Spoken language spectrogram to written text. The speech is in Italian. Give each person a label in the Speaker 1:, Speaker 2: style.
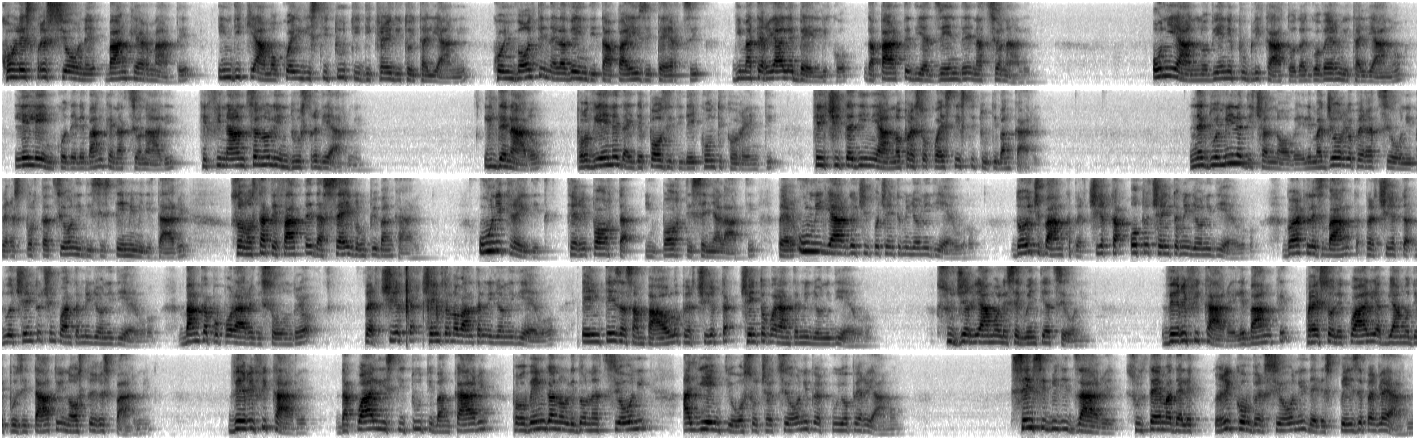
Speaker 1: Con l'espressione banche armate indichiamo quegli istituti di credito italiani coinvolti nella vendita a paesi terzi di materiale bellico da parte di aziende nazionali. Ogni anno viene pubblicato dal governo italiano l'elenco delle banche nazionali che finanziano le industrie di armi. Il denaro proviene dai depositi dei conti correnti che i cittadini hanno presso questi istituti bancari. Nel 2019 le maggiori operazioni per esportazioni di sistemi militari sono state fatte da sei gruppi bancari. Unicredit, che riporta importi segnalati per 1 miliardo e 500 milioni di euro, Deutsche Bank per circa 800 milioni di euro, Barclays Bank per circa 250 milioni di euro, Banca Popolare di Sondrio per circa 190 milioni di euro e Intesa San Paolo per circa 140 milioni di euro. Suggeriamo le seguenti azioni. Verificare le banche presso le quali abbiamo depositato i nostri risparmi. Verificare da quali istituti bancari provengano le donazioni agli enti o associazioni per cui operiamo sensibilizzare sul tema delle riconversioni delle spese per le armi.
